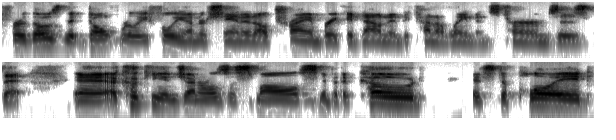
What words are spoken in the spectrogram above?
for those that don't really fully understand it i'll try and break it down into kind of layman's terms is that a cookie in general is a small snippet of code. It's deployed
